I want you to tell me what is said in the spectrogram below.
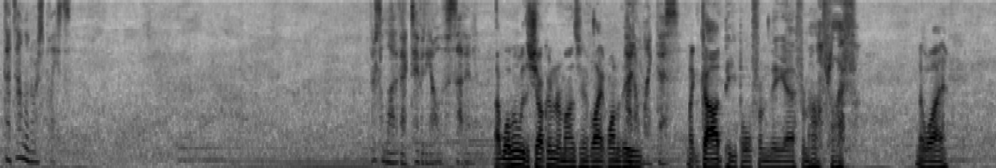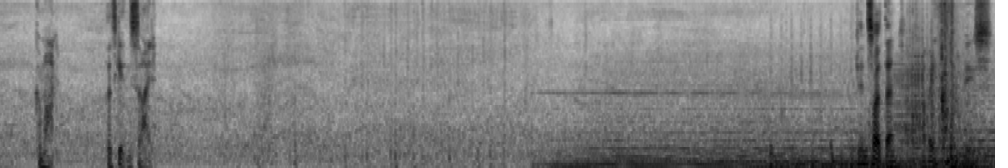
That's Eleanor's place. There's a lot of activity all of a sudden. That woman with the shotgun reminds me of like one of I the don't like this. like guard people from the uh, from Half Life. No why? Come on. Let's get inside. Get inside then, Javi. Please.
